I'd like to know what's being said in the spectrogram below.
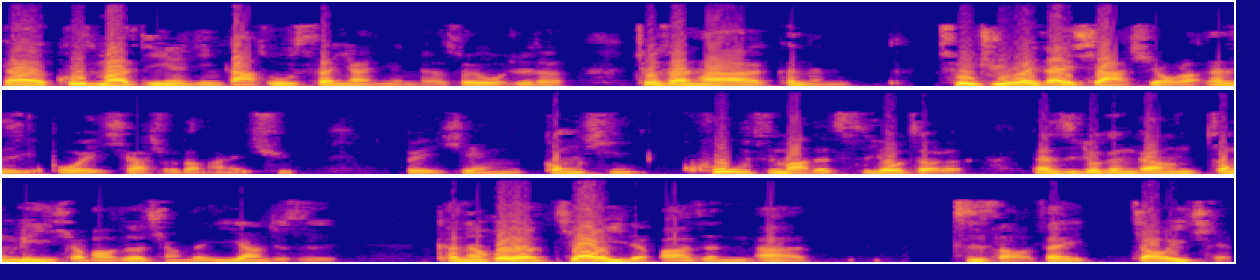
呃库兹马今年已经打出生涯年了，所以我觉得就算他可能数据会再下修了，但是也不会下修到哪里去。所以先恭喜库兹马的持有者了。但是就跟刚刚中立小跑车讲的一样，就是。可能会有交易的发生啊，至少在交易前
